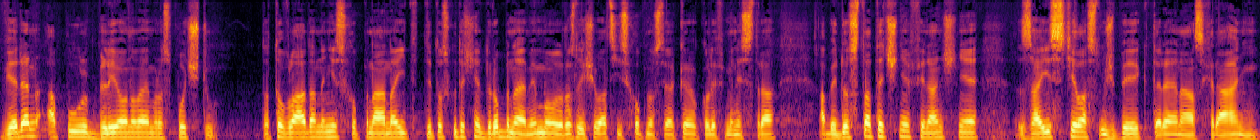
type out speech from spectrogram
V 1,5 bilionovém rozpočtu tato vláda není schopná najít tyto skutečně drobné, mimo rozlišovací schopnost jakéhokoliv ministra, aby dostatečně finančně zajistila služby, které nás chrání.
